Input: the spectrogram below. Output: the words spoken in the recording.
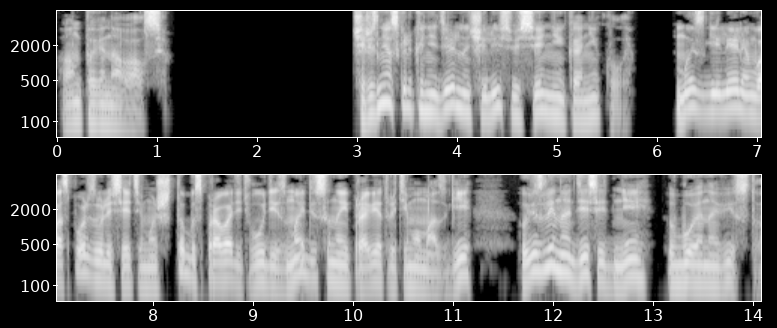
Он повиновался. Через несколько недель начались весенние каникулы. Мы с Гилелем воспользовались этим, и чтобы спровадить Вуди из Мэдисона и проветрить ему мозги, увезли на 10 дней в Буэна-Висту.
